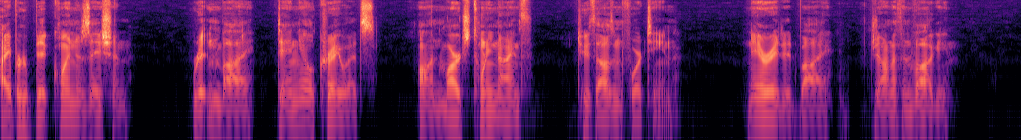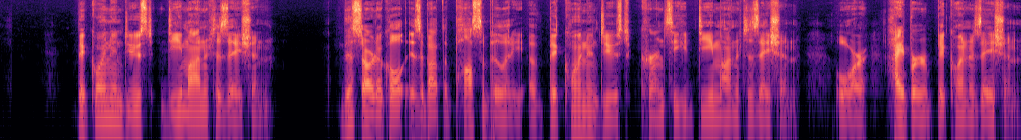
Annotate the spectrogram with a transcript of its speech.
Hyper Bitcoinization, written by Daniel Krawisz on March 29th, 2014. Narrated by Jonathan Vaghi. Bitcoin induced demonetization. This article is about the possibility of Bitcoin induced currency demonetization, or hyper Bitcoinization,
